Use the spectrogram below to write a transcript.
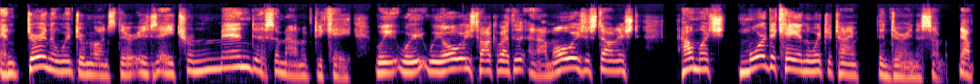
And during the winter months, there is a tremendous amount of decay. We we we always talk about this, and I'm always astonished how much more decay in the wintertime than during the summer. Now,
